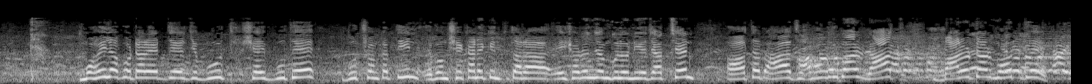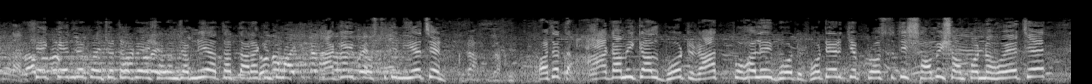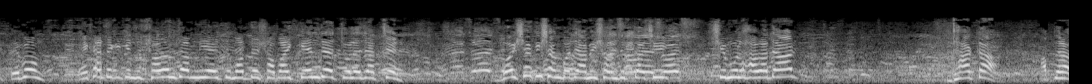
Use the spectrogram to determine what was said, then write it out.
মহিলা ভোটারের যে বুথ, সেই বুথে বুথ সংখ্যা তিন, এবং সেখানে কিন্তু তারা এই সরঞ্জামগুলো নিয়ে যাচ্ছেন। অর্থাৎ আজ মঙ্গলবার রাত বারোটার মধ্যে সেই কেন্দ্রে পৌঁছতে হবে এই সরঞ্জাম নিয়ে। অর্থাৎ তারা কিন্তু আগেই প্রস্তুতি নিয়েছেন। অর্থাৎ আগামীকাল ভোট, রাত পোহালেই ভোট। ভোটের যে প্রস্তুতি সবই সম্পন্ন হয়েছে, এবং এখান থেকে কিন্তু সরঞ্জাম নিয়ে ইতিমধ্যে সবাই কেন্দ্রে চলে যাচ্ছেন। বৈশাখী সংবাদে আমি সংযুক্ত আছি, শিমুল হাওলাদার, ঢাকা। আপনারা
